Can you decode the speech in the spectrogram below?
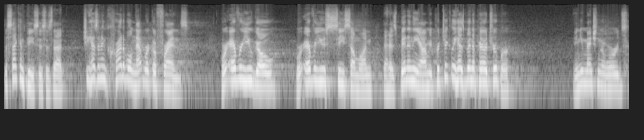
The second piece is, is that she has an incredible network of friends Wherever you go, wherever you see someone that has been in the Army, particularly has been a paratrooper, and you mention the words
